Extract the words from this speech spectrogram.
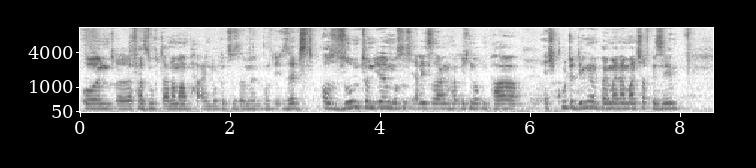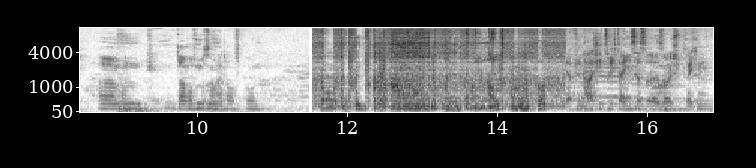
und äh, versucht da nochmal ein paar Eindrücke zu sammeln. Und ich, selbst aus so einem Turnier, muss ich ehrlich sagen, habe ich noch ein paar echt gute Dinge bei meiner Mannschaft gesehen. Ähm, und darauf müssen wir halt aufbauen. Der Finalschiedsrichter hieß es, äh, soll sprechen.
